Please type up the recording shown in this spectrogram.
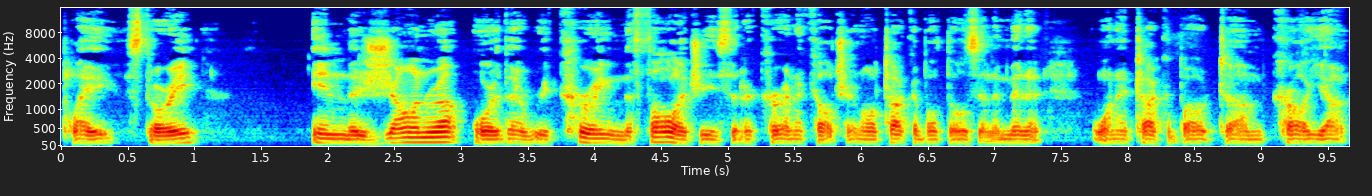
play, story in the genre or the recurring mythologies that occur in a culture. And I'll talk about those in a minute when I talk about um, Carl Jung.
